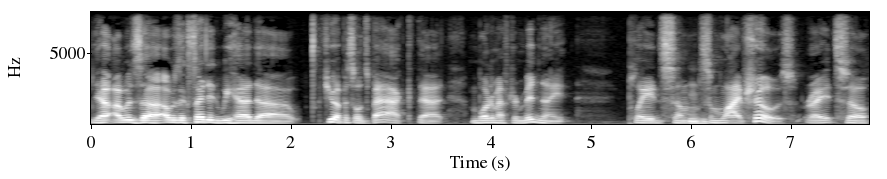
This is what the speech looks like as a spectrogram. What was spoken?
Yeah, I was uh, I was excited. We had uh, few episodes back that Bodom After Midnight played some some live shows, right? So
